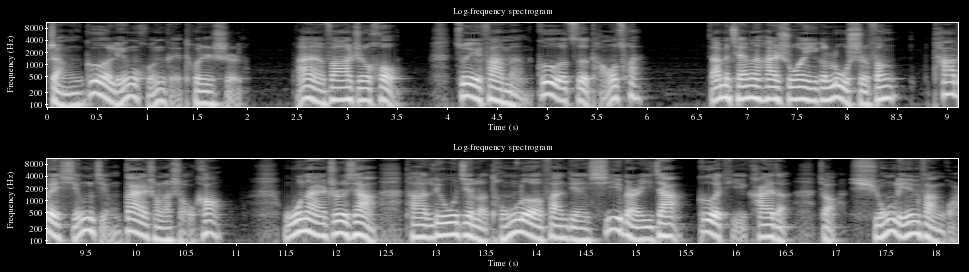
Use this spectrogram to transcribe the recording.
整个灵魂给吞噬了。案发之后，罪犯们各自逃窜。咱们前文还说一个陆世峰，他被刑警戴上了手铐，无奈之下，他溜进了同乐饭店西边一家个体开的叫熊林饭馆，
